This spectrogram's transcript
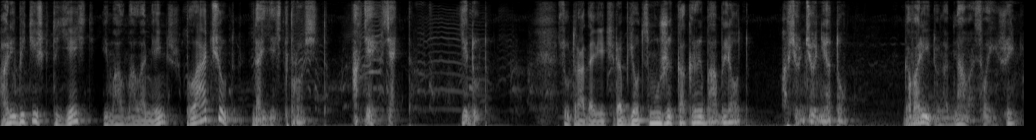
А ребятишки-то есть, и мало-мало меньше. Плачут, да есть просят. А где их взять-то? Едут. С утра до вечера бьется мужик, как рыба об лед. А все ничего нету. Говорит он одного своей жене.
